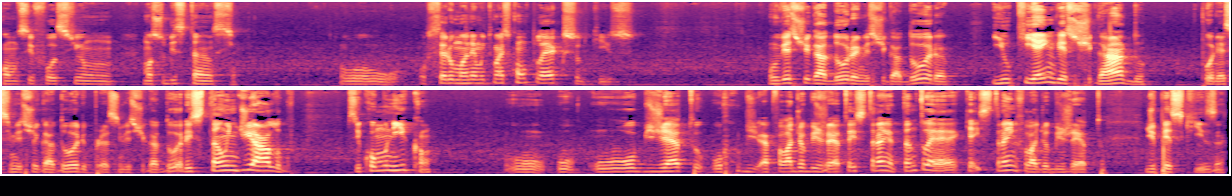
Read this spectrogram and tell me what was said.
como se fosse um, uma substância. O, o ser humano é muito mais complexo do que isso. O investigador ou investigadora e o que é investigado por esse investigador e por essa investigadora estão em diálogo, se comunicam. O, o, o objeto, o, falar de objeto é estranho, tanto é que é estranho falar de objeto de pesquisa,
